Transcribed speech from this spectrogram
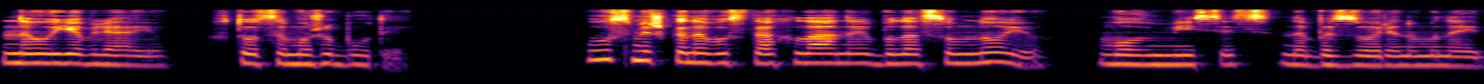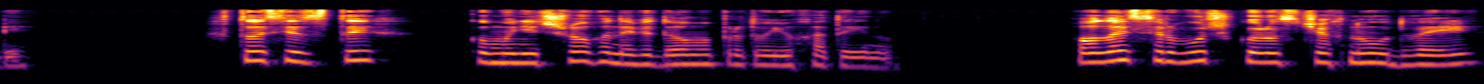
Не уявляю, хто це може бути. Усмішка на вустах Лани була сумною, мов місяць на беззоряному небі. Хтось із тих, кому нічого не відомо про твою хатину. Олесь рвучко розчахнув двері.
